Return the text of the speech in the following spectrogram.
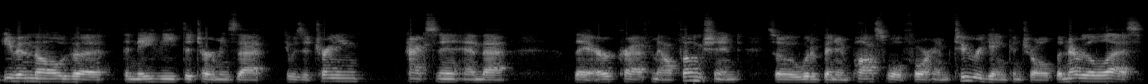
even though the the Navy determines that it was a training accident and that the aircraft malfunctioned, so it would have been impossible for him to regain control. But nevertheless,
